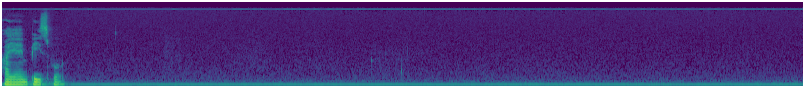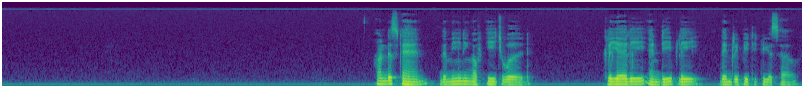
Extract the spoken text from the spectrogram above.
I am peaceful. Understand the meaning of each word clearly and deeply, then repeat it to yourself.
